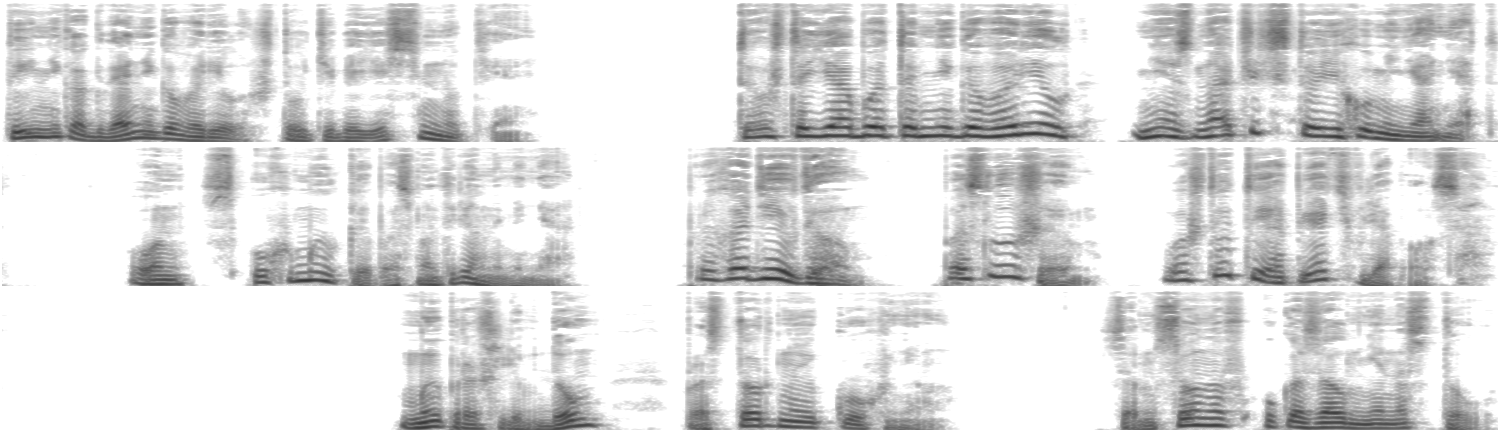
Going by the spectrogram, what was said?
Ты никогда не говорил, что у тебя есть внуки. То, что я об этом не говорил, не значит, что их у меня нет. Он с ухмылкой посмотрел на меня. Проходи в дом, послушаем, во что ты опять вляпался. Мы прошли в дом, просторную кухню. Самсонов указал мне на стол.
